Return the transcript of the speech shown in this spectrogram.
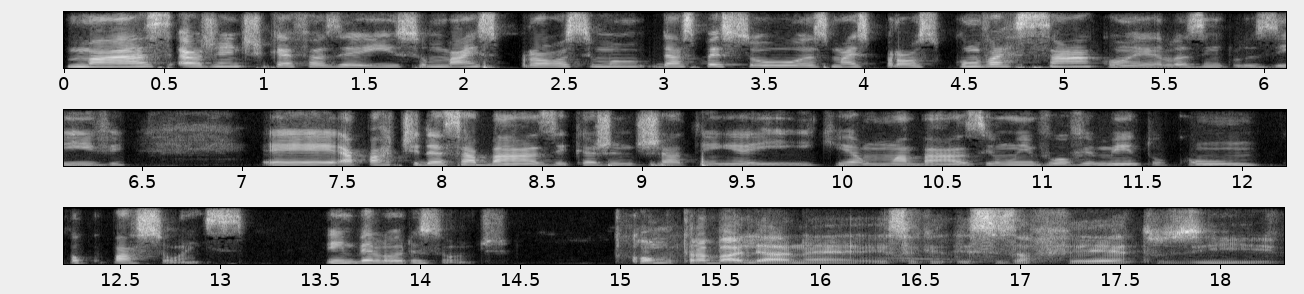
Mas a gente quer fazer isso mais próximo das pessoas, mais próximo, conversar com elas, inclusive, é, a partir dessa base que a gente já tem aí, que é uma base, um envolvimento com ocupações em Belo Horizonte. Como trabalhar, né, esse, esses afetos e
